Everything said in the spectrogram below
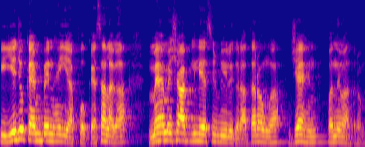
कि ये जो कैंपेन है, ये आपको कैसा लगा। मैं हमेशा आपके लिए ऐसी वीडियो लेकर आता रहूँगा। जय हिंद, वंदे मातरम।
